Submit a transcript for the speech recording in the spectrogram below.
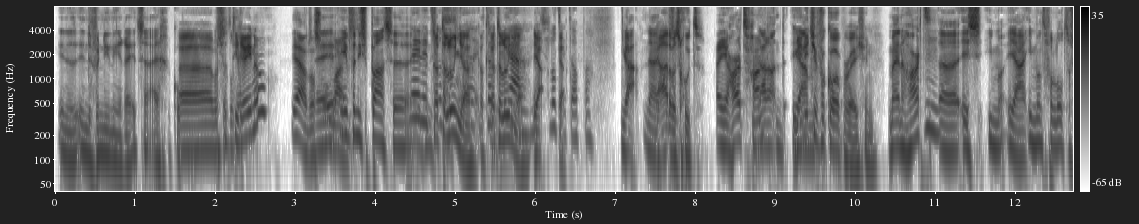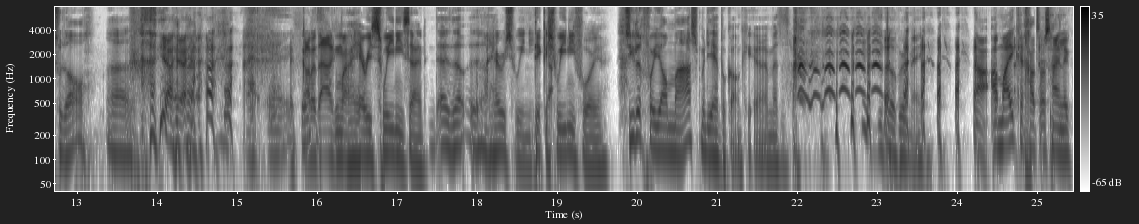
in, de, in de vernieling reed. Zijn eigen kop. Was dat dat Tirreno? Ja, dat was onlangs. een van die Spaanse. Nee, was, Catalunya. eh, Ja, ja, ja slotetappe. ja, nou, Ja, dat was goed. En je hart, Frank? Ja, Manager for Corporation. mijn hart Hm. eh, is iemand, ja, iemand van Lotte Soudal. Eh, ja, ja, ja. Kan het eigenlijk maar Harry Sweeney zijn. eh, de- eh, Harry Sweeney. Dikke Sweeney voor je. Zielig voor Jan Maas, maar die heb ik al een keer eh, met het hart. Die doet ook weer mee. Nou, Amaike gaat waarschijnlijk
